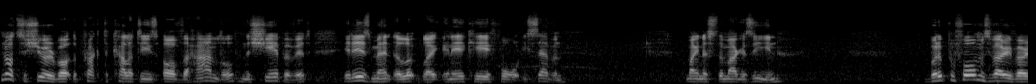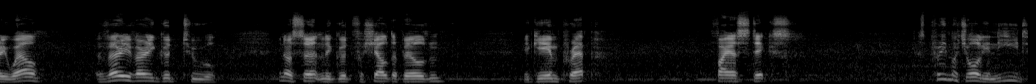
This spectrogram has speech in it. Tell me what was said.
Not so sure about the practicalities of the handle and the shape of it. It is meant to look like an AK-47, minus the magazine. But it performs very, very well. A very, very good tool. You know, certainly good for shelter building, your game prep, fire sticks. That's pretty much all you need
